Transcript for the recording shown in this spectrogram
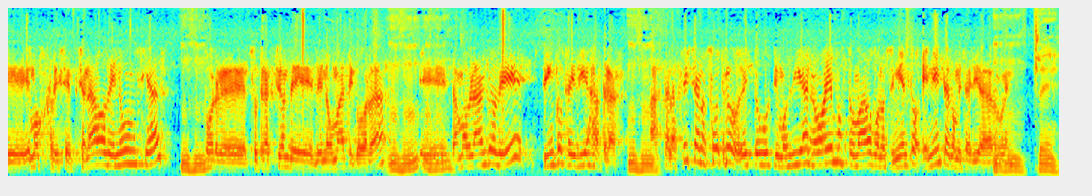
Eh, hemos recepcionado denuncias por eh, sustracción de, de neumático, ¿verdad? Eh. Estamos hablando de cinco o seis días atrás. Hasta la fecha nosotros, estos últimos días, no hemos tomado conocimiento en esta comisaría de Rubén. Sí.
